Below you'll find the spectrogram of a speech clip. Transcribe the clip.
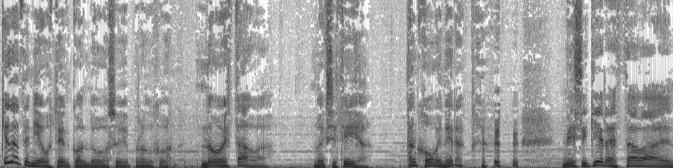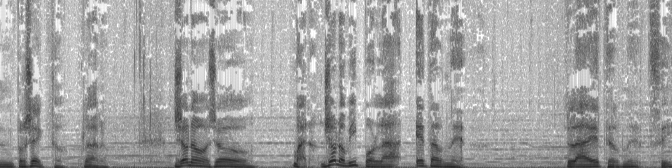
¿Qué edad tenía usted cuando se produjo? No estaba, no existía. ¿Tan joven era? Ni siquiera estaba en proyecto, claro. Yo no, yo... Bueno, yo lo vi por la Ethernet. La Ethernet, sí.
